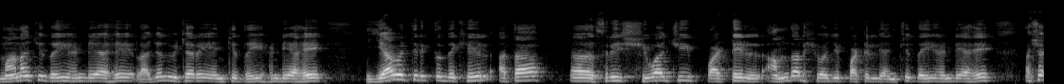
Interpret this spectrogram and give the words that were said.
मानाची दहीहंडी आहे. राजन विचारे यांची दहीहंडी आहे. या व्यतिरिक्त देखील आता श्री शिवाजी पाटील आमदार शिवाजी पाटील यांची दहीहंडी आहे. अशा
